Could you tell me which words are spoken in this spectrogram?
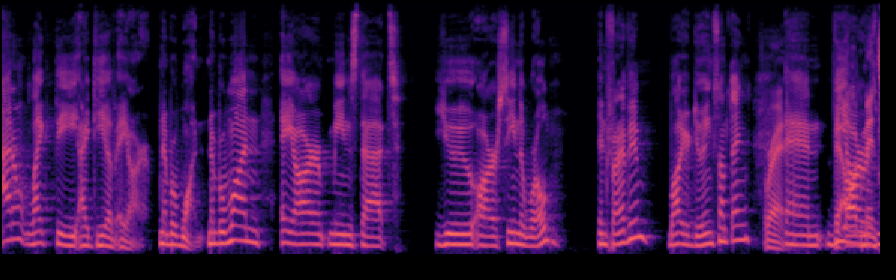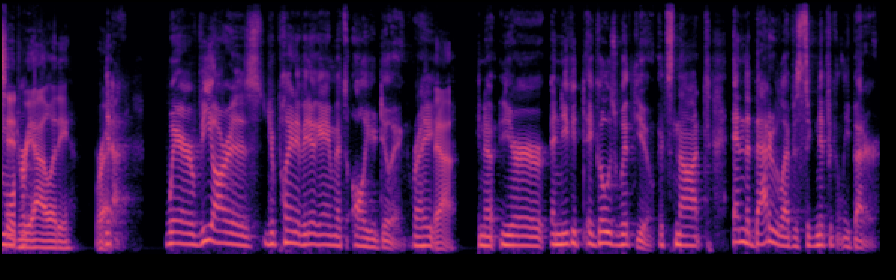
I don't like the idea of AR. Number one, number one, AR means that you are seeing the world in front of you while you're doing something. Right. And VR the augmented more, reality. Right. Yeah. Where VR is you're playing a video game, that's all you're doing, right? Yeah. You know, you're and you could it goes with you. It's not and the battery life is significantly better.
